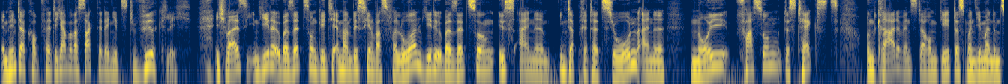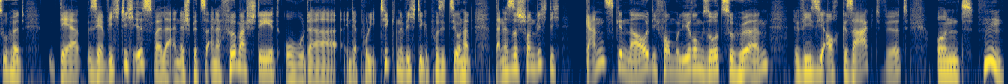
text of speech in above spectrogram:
im Hinterkopf hätte, ja, aber was sagt er denn jetzt wirklich? Ich weiß, in jeder Übersetzung geht ja immer ein bisschen was verloren. Jede Übersetzung ist eine Interpretation, eine Neufassung des Texts. Und gerade wenn es darum geht, dass man jemandem zuhört, der sehr wichtig ist, weil er an der Spitze einer Firma steht oder in der Politik eine wichtige Position hat, dann ist es schon wichtig, ganz genau die Formulierung so zu hören, wie sie auch gesagt wird. Und hm,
